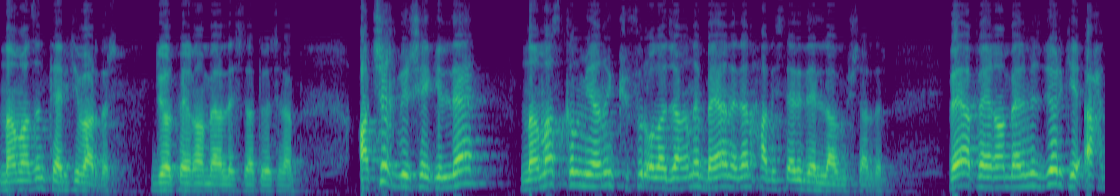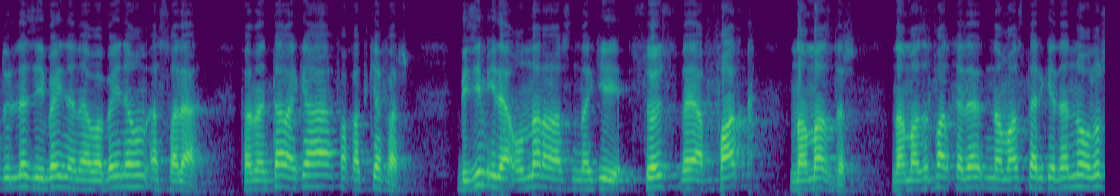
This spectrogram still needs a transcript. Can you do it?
namazın terki vardır diyor Peygamber aleyhissalatü vesselam. Açık bir şekilde namaz kılmayanın küfür olacağını beyan eden hadisleri delil almışlardır. Veya Peygamberimiz diyor ki ahdullezî beynena ve beynehum es-salâh femen terekeha fakat kefer. Bizim ile onlar arasındaki söz veya fark namazdır. Namazı fark eden, namazı terk eden ne olur?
